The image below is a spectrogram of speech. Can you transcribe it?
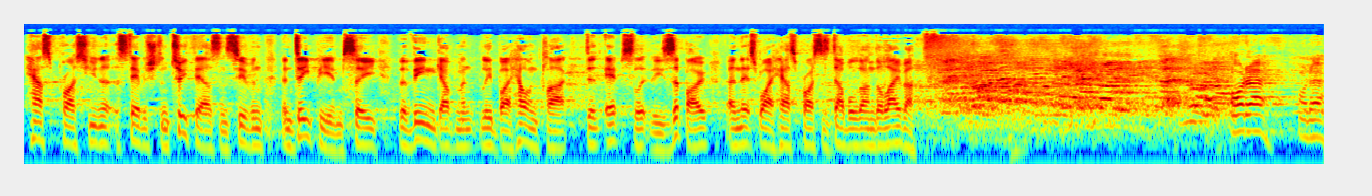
House Price Unit established in 2007 in DPMC. The then government, led by Helen Clark, did absolutely zippo, and that's why house prices doubled under Labour. Order, order.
